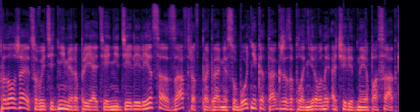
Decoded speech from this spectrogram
Продолжаются в эти дни мероприятия недели леса. Завтра в программе субботника также запланированы очередные посадки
